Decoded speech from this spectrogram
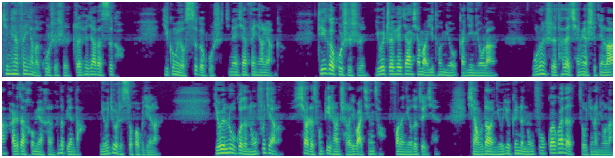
今天分享的故事是哲学家的思考，一共有四个故事。今天先分享两个。第一个故事是一位哲学家想把一头牛赶进牛栏，无论是他在前面使劲拉，还是在后面狠狠的鞭打，牛就是死活不进来。一位路过的农夫见了，笑着从地上扯了一把青草放在牛的嘴前，想不到牛就跟着农夫乖乖的走进了牛栏。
